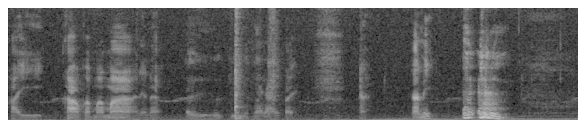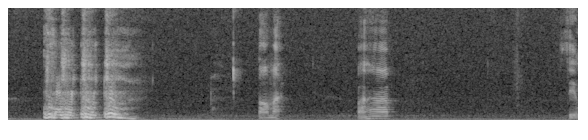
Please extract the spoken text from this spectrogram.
ไข่ข้าวกับมาม่าเนี่ยนะเออกินสาหร่ายไปนะอันนี้ ต่อมาปั๊บเสียม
